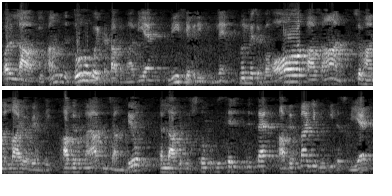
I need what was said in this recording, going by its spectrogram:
اور اللہ کی حمد دونوں کو اکٹھا فرما دیا ہے۔ بیس کے قریب جملے ان میں سے بہت آسان سبحان اللہ اور بحمدی۔ آپ نے فرمایا، تم جانتے ہو، اللہ کے فرشتوں کو کس سے ملتا ہے؟ آپ نے فرمایا، یہ ان کی تصویر ہے۔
